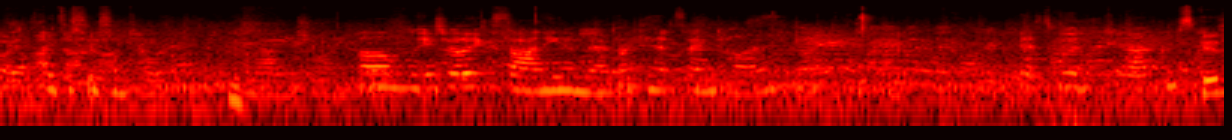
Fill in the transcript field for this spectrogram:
It's good to see some talent come out and shine. Um, it's really exciting and nerve-wracking at the same time. It's good, you know. It's good,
